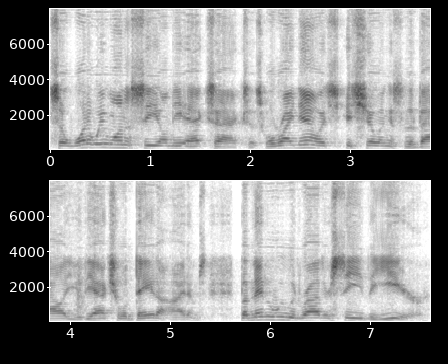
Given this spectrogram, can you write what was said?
So what do we want to see on the x-axis? Well, right now it's, it's showing us the value, the actual data items, but maybe we would rather see the year.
